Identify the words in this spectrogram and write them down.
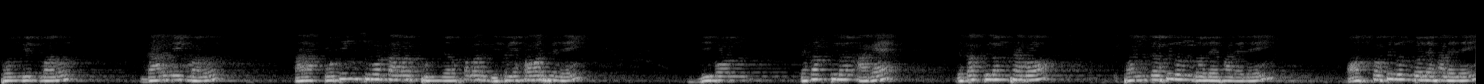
পণ্ডিত মানুষ, ধার্মিক মানুষ, তারা কঠিন শিবর দানের পুণ্যের ফলের বিষয়ে হওয়ার ফেনে জীবন যেতক পিলন আগে যেতক পিলন থাকব পঞ্চশীলন দলে ফালে নেই অষ্টশীলন দলে ফালে নেই,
